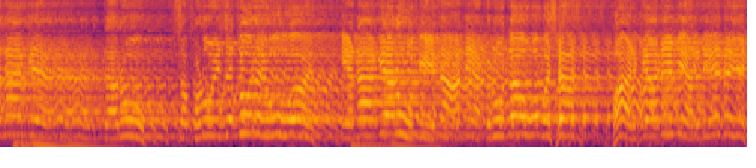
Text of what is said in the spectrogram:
જેના ઘેર તારું સપનું જતું રહ્યું હોય, એના ઘેર ઉગી ના ને હું વસન ભાડક્યાની મેલડી નહીં.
